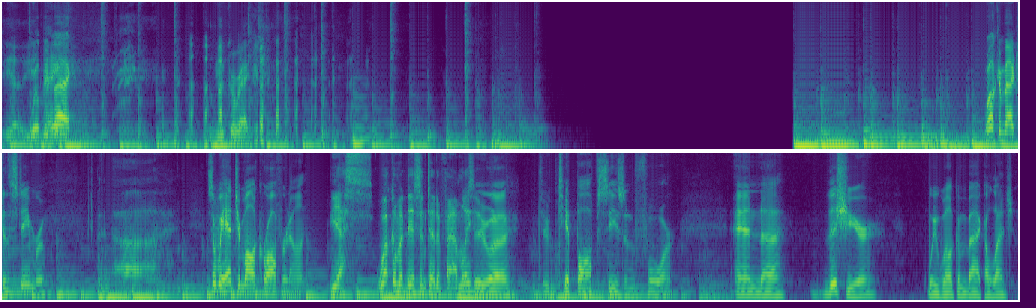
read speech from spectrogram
yeah, yeah, We'll be hey, back. You're correct. Welcome back to the steam room. Uh, so we had Jamal Crawford on yes. Welcome addition to the family. to uh, to tip off season four, and uh, this year we welcome back a legend,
